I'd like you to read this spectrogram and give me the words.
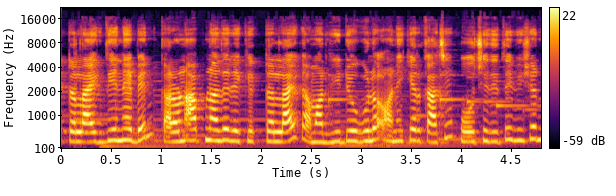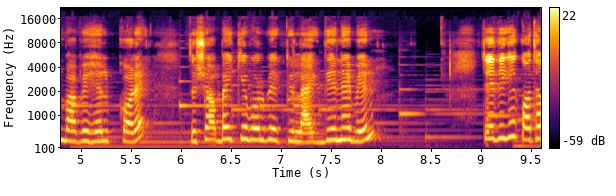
একটা লাইক দিয়ে নেবেন, কারণ আপনাদের এক একটা লাইক আমার ভিডিওগুলো অনেকের কাছে পৌঁছে দিতে ভীষণভাবে হেল্প করে। তো সবাইকে বলব একটি লাইক দিয়ে নেবেন। তো এদিকে কথা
